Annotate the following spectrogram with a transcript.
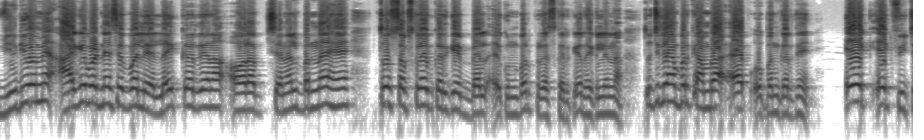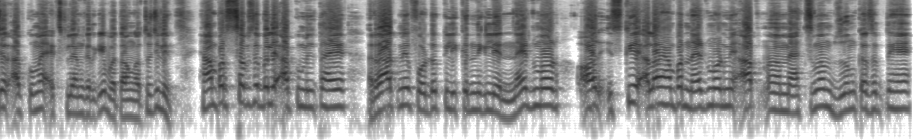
वीडियो में आगे बढ़ने से पहले लाइक कर देना और आप चैनल पर नए हैं तो सब्सक्राइब करके बेल आइकन पर प्रेस करके रख लेना। तो चलिए यहाँ पर कैमरा ऐप ओपन करते हैं। एक एक फीचर आपको मैं एक्सप्लेन करके बताऊँगा। तो चलिए, यहाँ पर सबसे पहले आपको मिलता है रात में फ़ोटो क्लिक करने के लिए नाइट मोड और इसके अलावा यहाँ पर नाइट मोड में आप मैक्सिमम जूम कर सकते हैं।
